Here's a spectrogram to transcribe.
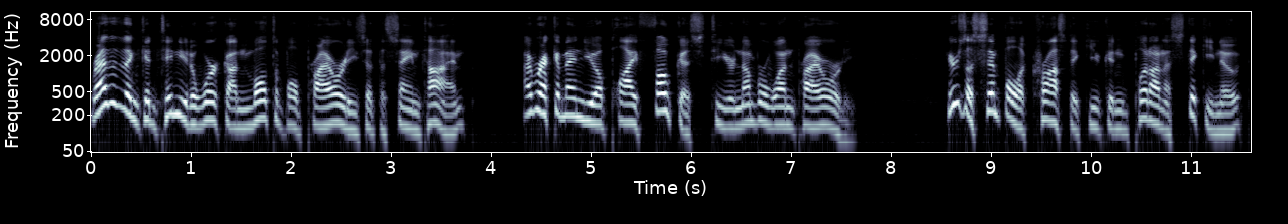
Rather than continue to work on multiple priorities at the same time, I recommend you apply focus to your number one priority. Here's a simple acrostic you can put on a sticky note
